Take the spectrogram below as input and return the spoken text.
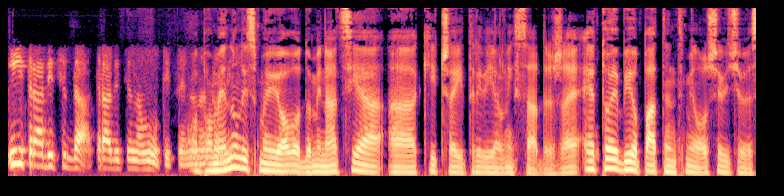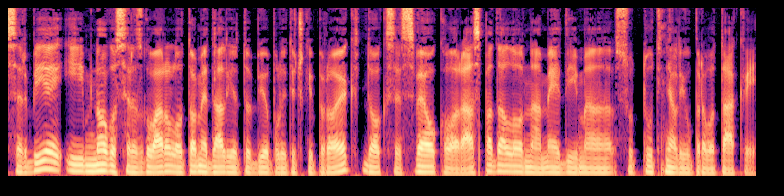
I tradici, da, tradicionalno uticajna. Opomenuli smo i ovo, dominacija a, kiča i trivialnih sadržaja. E, to je bio patent Miloševićeve Srbije i mnogo se razgovaralo o tome da li je to bio politički projekt, dok se sve okolo raspadalo, na medijima su tutnjali upravo takvi.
